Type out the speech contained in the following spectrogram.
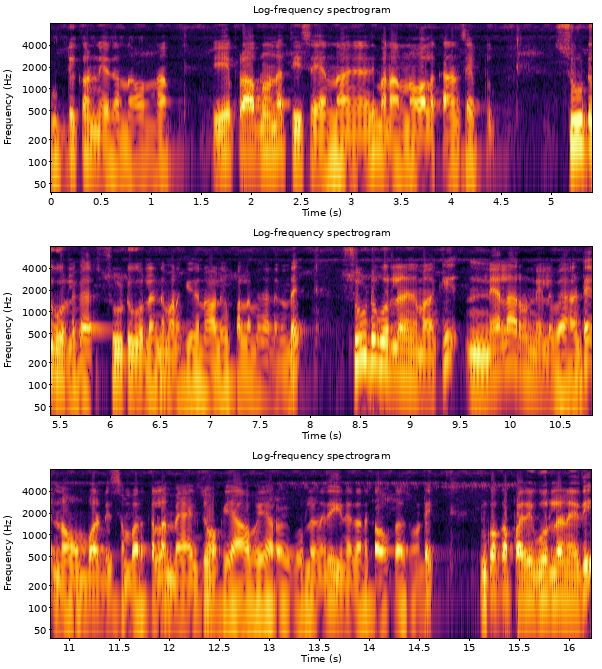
గుడ్డి కన్ను ఏదైనా ఉన్నా ఏ ప్రాబ్లం ఉన్నా తీసేయన్నా అనేది మన అన్న వాళ్ళ కాన్సెప్ట్. సూటు గొర్రెలు బే సూటు అంటే మనకి ఇది నాలుగు పళ్ళ మీద అనేది ఉంది. సూటు అనేది మనకి నెల రెండు నెలలు అంటే నవంబర్ డిసెంబర్ కల్లా మ్యాక్సిమం ఒక యాభై అరవై గూర్లు అనేది ఈనేదానికి అవకాశం ఉంటాయి. ఇంకొక పది గూర్లు అనేది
